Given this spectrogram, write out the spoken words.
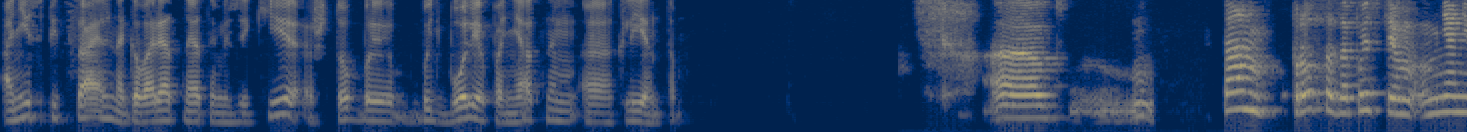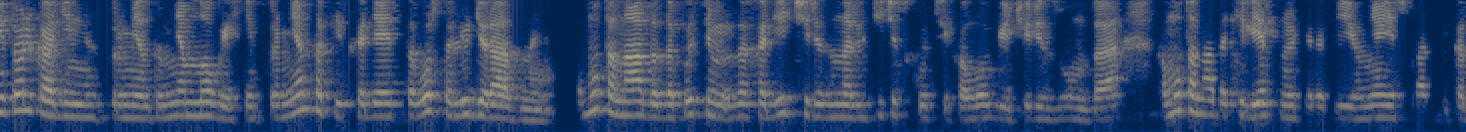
они специально говорят на этом языке, чтобы быть более понятным клиентам. Э, там просто, допустим, у меня не только один инструмент, у меня много их инструментов, исходя из того, что люди разные. Кому-то надо, допустим, заходить через аналитическую психологию, через Zoom, да, кому-то надо телесную терапию. У меня есть практика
